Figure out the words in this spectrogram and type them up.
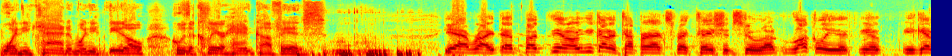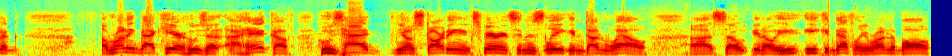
when you can, and when you you know who the clear handcuff is. Yeah, right. Uh, but you know, you got to temper expectations too. Uh, luckily, that you know you get a a running back here who's a, a, handcuff who's had you know starting experience in this league and done well. Uh, so you know he, he can definitely run the ball.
